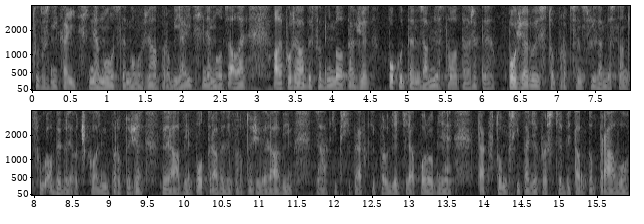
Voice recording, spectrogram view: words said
tu vznikající nemoc nebo možná probíhající nemoc, ale, ale pořád bych to vnímal tak, že pokud ten zaměstnavatel řekne, požaduji 100% svých zaměstnanců, aby byli očkovaní, protože vyrábím potraviny, protože vyrábím nějaké přípravky pro děti a podobně, tak v tom případě prostě by tam to právo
